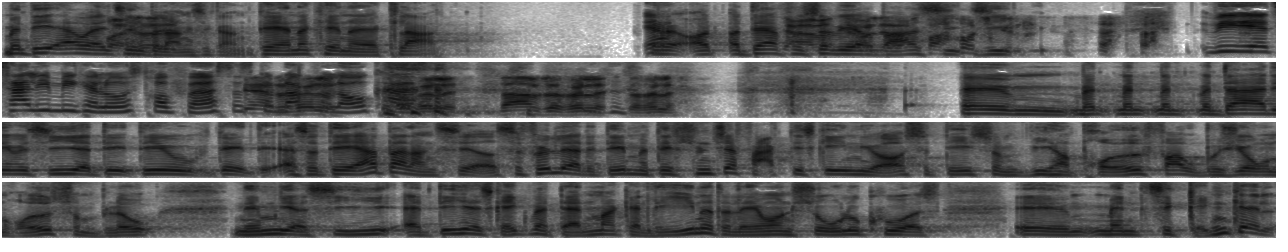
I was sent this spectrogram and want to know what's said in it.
Men det er jo altid en balancegang. Det anerkender jeg klart. Ja. Øh, og, og derfor ja, så vil jeg bare sige... sige vi øh, tager lige Michael Ostrup først, så skal ja, du nok få lov, Carsten. Selvfølgelig. Nej, selvfølgelig, selvfølgelig. Øhm, men, men, men, men der er det, jeg vil sige, at det, det er jo, det, det, altså det er balanceret. Selvfølgelig er det det, men det synes jeg faktisk egentlig også det, som vi har prøvet fra oppositionen rød som blå. Nemlig at sige, at det her skal ikke være Danmark alene, der laver en solokurs. Øhm, men til gengæld,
